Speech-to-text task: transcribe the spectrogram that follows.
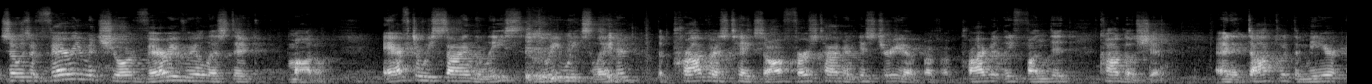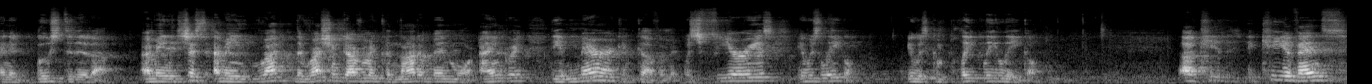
So it was a very mature, very realistic model. After we signed the lease, three weeks later, the Progress takes off, first time in history of, of a privately funded cargo ship. And it docked with the Mir and it boosted it up. I mean, it's just, I mean, Ru the Russian government could not have been more angry. The American government was furious. It was legal. It was completely legal. Uh, key, key, events,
